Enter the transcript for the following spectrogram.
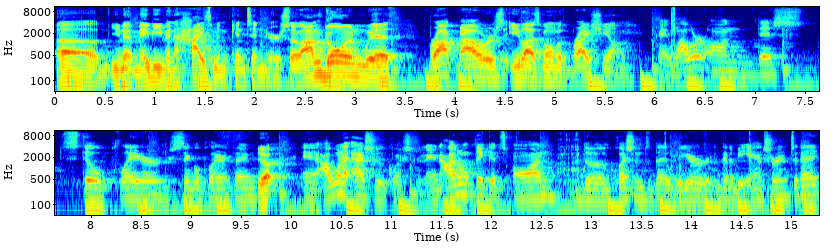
uh, you know, maybe even a Heisman contender. So I'm going with Brock Bowers. Eli's going with Bryce Young. Okay, while we're on this still player, single player thing, Yep. and I want to ask you a question, and I don't think it's on the questions that we are going to be answering today.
